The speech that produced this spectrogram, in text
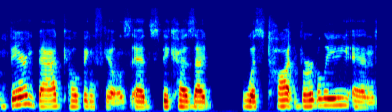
very bad coping skills. It's because I was taught verbally and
